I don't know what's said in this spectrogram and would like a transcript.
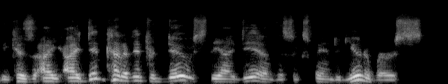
because I I did kind of introduce the idea of this expanded universe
